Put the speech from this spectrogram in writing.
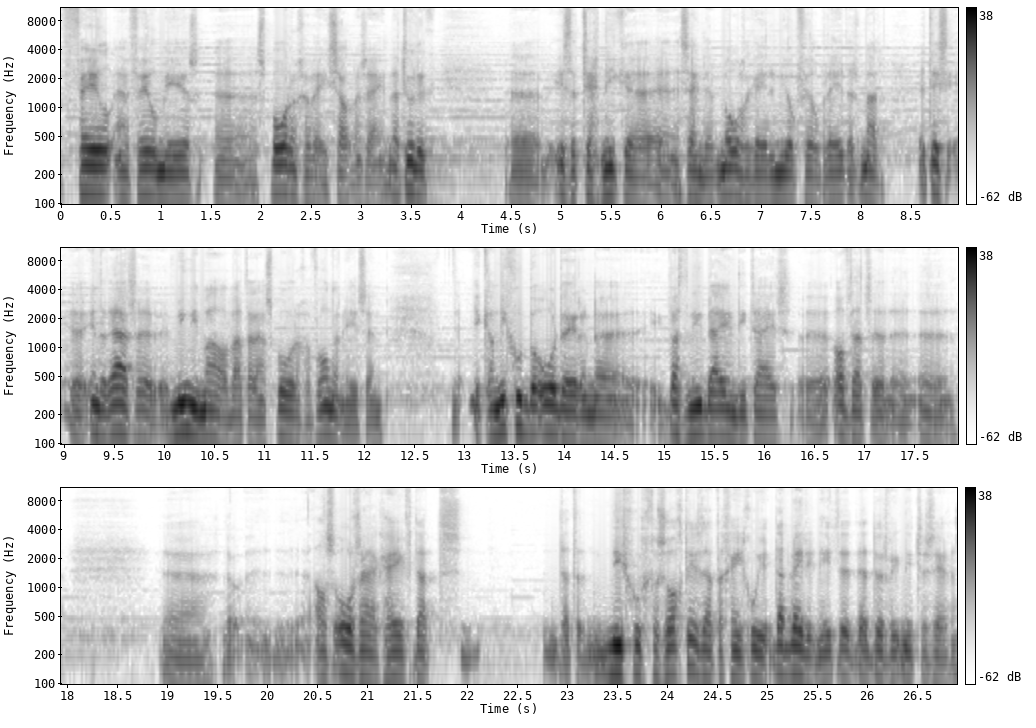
veel en veel meer uh, sporen geweest zouden zijn. Natuurlijk uh, is de techniek en zijn de mogelijkheden nu ook veel breder, maar het is inderdaad minimaal wat er aan sporen gevonden is. En ik kan niet goed beoordelen, ik was er niet bij in die tijd, of dat als oorzaak heeft dat, dat het niet goed gezocht is, dat er geen goede. Dat weet ik niet, dat durf ik niet te zeggen.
